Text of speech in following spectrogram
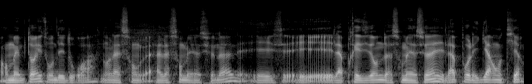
en même temps, ils ont des droits dans à l'Assemblée nationale et, et, la présidente de l'Assemblée nationale est là pour les garantir.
